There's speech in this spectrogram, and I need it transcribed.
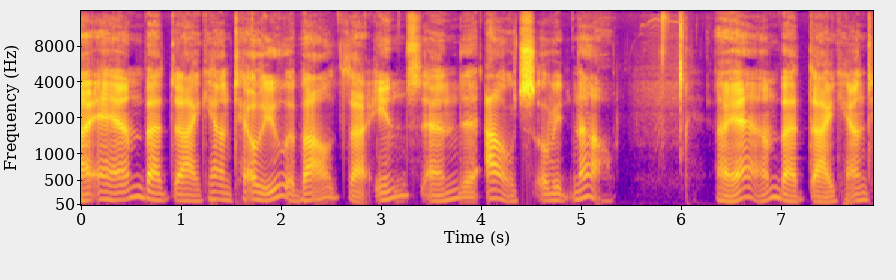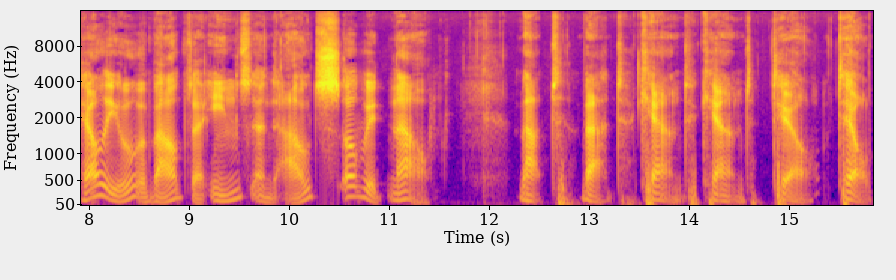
I am, but I can't tell you about the ins and outs of it now. I am, but I can't tell you about the ins and outs of it now. But, but, can't, can't, tell, tell.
